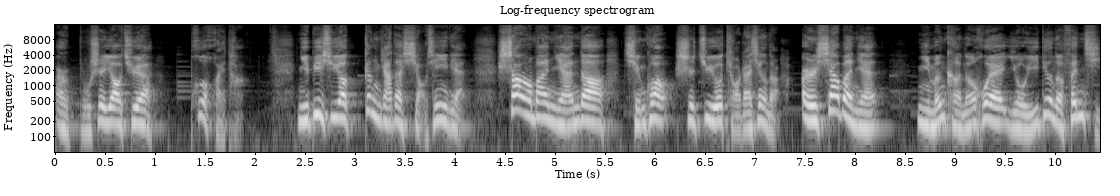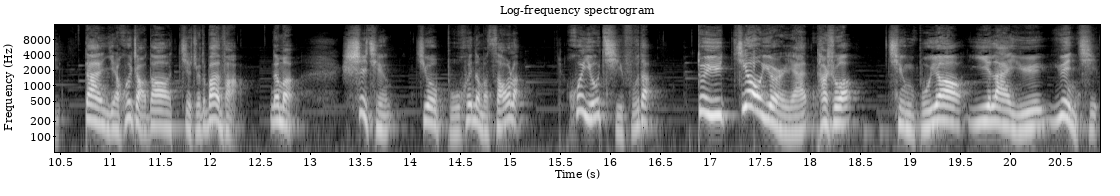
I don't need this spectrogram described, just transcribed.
而不是要去破坏它。你必须要更加的小心一点。上半年的情况是具有挑战性的，而下半年。你们可能会有一定的分歧，但也会找到解决的办法。那么事情就不会那么糟了，会有起伏的。对于教育而言，他说，请不要依赖于运气，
